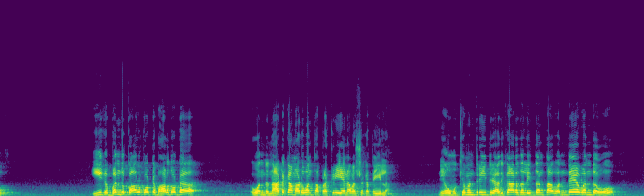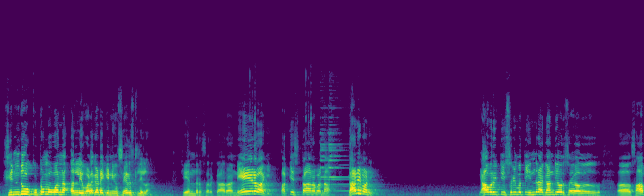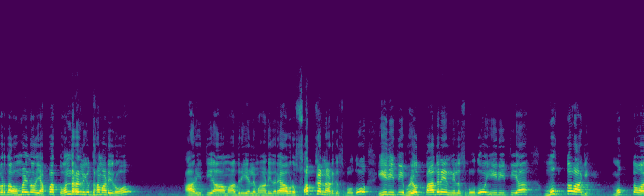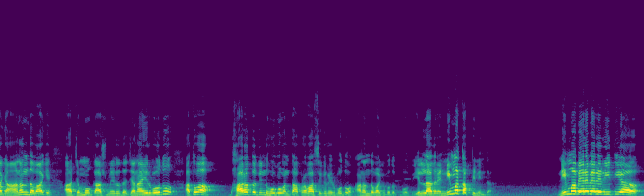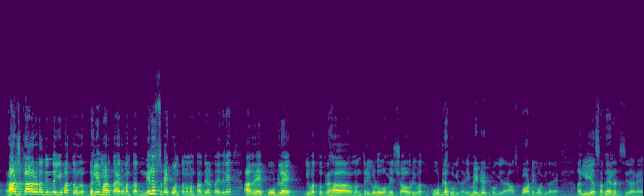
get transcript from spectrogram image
ಈಗ ಬಂದು ಕಾಲ್ ಕೊಟ್ಟು ಬಹಳ ದೊಡ್ಡ ಒಂದು ನಾಟಕ ಮಾಡುವಂಥ ಪ್ರಕ್ರಿಯೆಯ ಅವಶ್ಯಕತೆ ಇಲ್ಲ. ನೀವು ಮುಖ್ಯಮಂತ್ರಿ ಇದ್ದರೆ ಅಧಿಕಾರದಲ್ಲಿದ್ದಂಥ ಒಂದೇ ಒಂದು ಹಿಂದೂ ಕುಟುಂಬವನ್ನು ಅಲ್ಲಿ ಒಳಗಡೆಗೆ ನೀವು ಸೇರಿಸಲಿಲ್ಲ. ಕೇಂದ್ರ ಸರ್ಕಾರ ನೇರವಾಗಿ ಪಾಕಿಸ್ತಾನವನ್ನು ದಾಳಿ ಮಾಡಿ. ಯಾವ ರೀತಿ ಶ್ರೀಮತಿ ಇಂದಿರಾ ಗಾಂಧಿಯವರು ಸಾವಿರದ ಒಂಬೈನೂರ ಎಪ್ಪತ್ತೊಂದರಲ್ಲಿ ಯುದ್ಧ ಮಾಡಿದರು ಆ ರೀತಿಯ ಆ ಮಾದರಿಯಲ್ಲಿ ಮಾಡಿದರೆ ಅವರ ಸೊಕ್ಕನ್ನು ಅಡಗಿಸ್ಬೋದು, ಈ ರೀತಿ ಭಯೋತ್ಪಾದನೆಯನ್ನು ನಿಲ್ಲಿಸ್ಬೋದು, ಈ ರೀತಿಯ ಮುಕ್ತವಾಗಿ ಮುಕ್ತವಾಗಿ, ಆನಂದವಾಗಿ ಆ ಜಮ್ಮು ಕಾಶ್ಮೀರದ ಜನ ಇರ್ಬೋದು ಅಥವಾ ಭಾರತದಿಂದ ಹೋಗುವಂಥ ಪ್ರವಾಸಿಗರಿರ್ಬೋದು ಆನಂದವಾಗಿ ಬದುಕ್ಬೋದು. ಇಲ್ಲಾದರೆ ನಿಮ್ಮ ತಪ್ಪಿನಿಂದ ನಿಮ್ಮ ಬೇರೆ ಬೇರೆ ರೀತಿಯ ರಾಜಕಾರಣದಿಂದ ಇವತ್ತು ಬಲಿ ಮಾಡ್ತಾ ಇರುವಂಥದ್ದು ನಿಲ್ಲಿಸಬೇಕು ಅಂತನ್ನುವಂಥದ್ದು ಹೇಳ್ತಾ ಇದ್ದೀನಿ. ಆದರೆ ಕೂಡಲೇ ಇವತ್ತು ಗೃಹ ಮಂತ್ರಿಗಳು ಅಮಿತ್ ಶಾ ಅವರು ಇವತ್ತು ಕೂಡಲೇ ಹೋಗಿದ್ದಾರೆ, ಇಮಿಡಿಯೇಟ್ ಹೋಗಿದ್ದಾರೆ, ಆ ಸ್ಪಾಟಿಗೆ ಹೋಗಿದ್ದಾರೆ, ಅಲ್ಲಿಯ ಸಭೆ ನಡೆಸಿದ್ದಾರೆ.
